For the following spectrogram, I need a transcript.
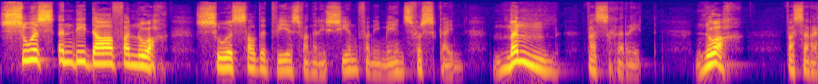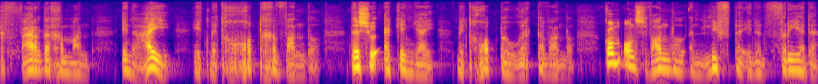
soos in die dae van Noag, so sal dit wees wanneer die seun van die mens verskyn. Min was gered. Noag was 'n regverdige man en hy het met God gewandel. Dis hoe ek en jy met God behoort te wandel. Kom ons wandel in liefde en in vrede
